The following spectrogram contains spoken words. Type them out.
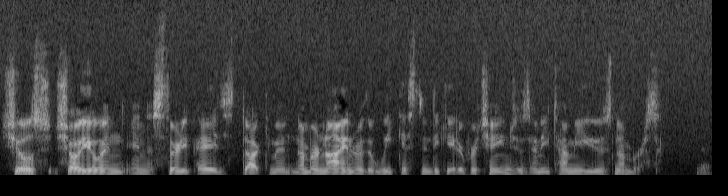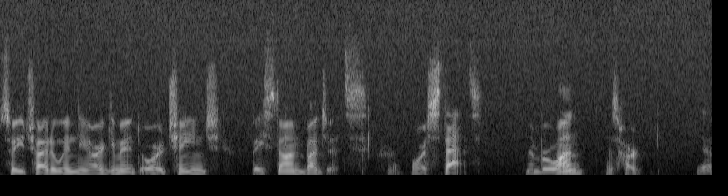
she'll show you in, in this 30 page document number nine or the weakest indicator for change is anytime you use numbers. Yeah. So you try to win the argument or change based on budgets yeah. or stats. Number one is heart. Yeah.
